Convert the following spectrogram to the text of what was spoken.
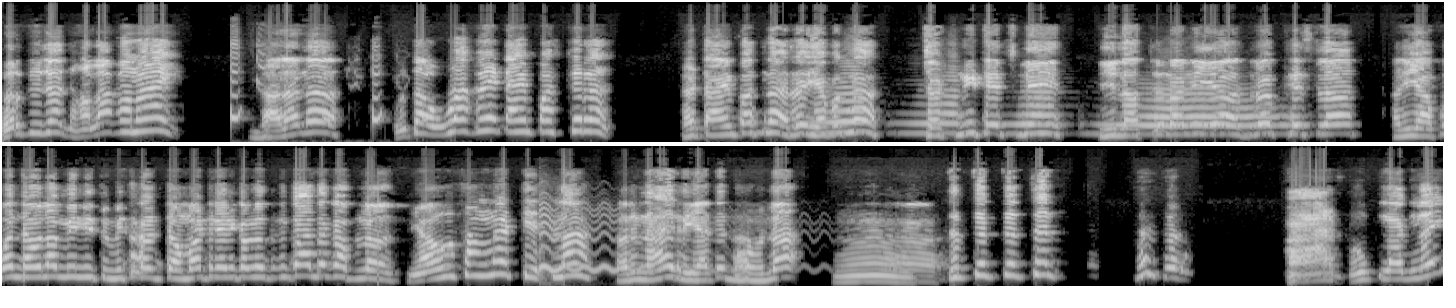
तर तुझ्या झाला का नाही? झाला ना. तुझा एवढा काय टाइमपास करत? टाइमपास ना. अरे हे बघ ना. चटणी ठेचली ही लसूण आणि हे अद्रक ठेचला. आणि आपण धावला मी नाही तुम्ही तर टमाटर आणि कापलं तुम्ही कांदा कापलं? याहू सांग ना टेसला अरे नाही रिया ते धावला. चल चल चल चल. चल चल. हा भूक लागलंय.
